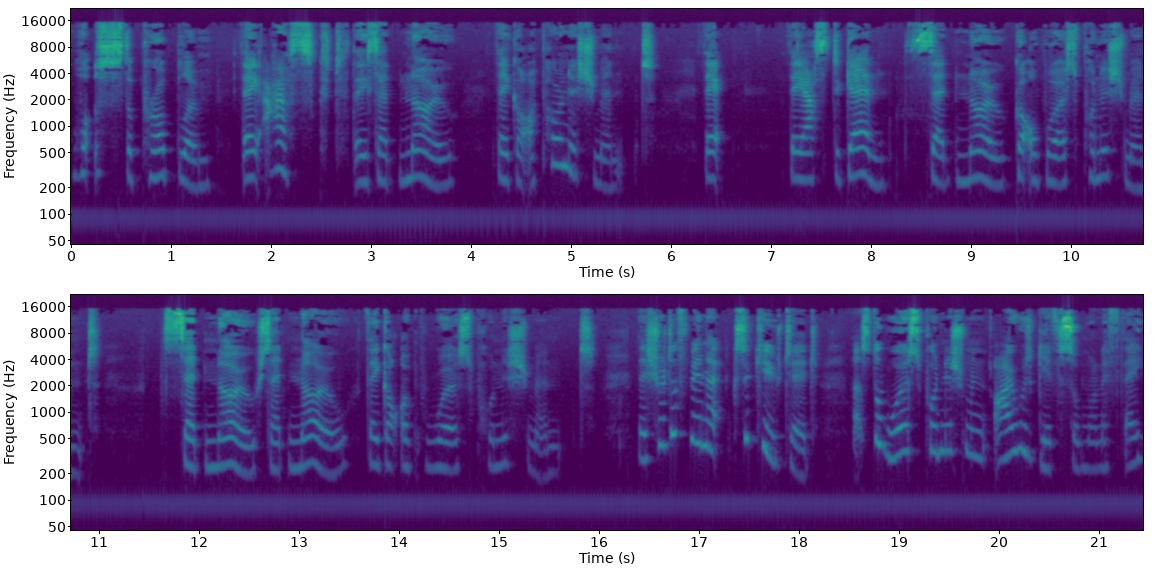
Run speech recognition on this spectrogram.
What's the problem? They asked. They said no. They got a punishment. They they asked again. Said no. Got a worse punishment. Said no. Said no. They got a worse punishment. They should have been executed. That's the worst punishment I would give someone if they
